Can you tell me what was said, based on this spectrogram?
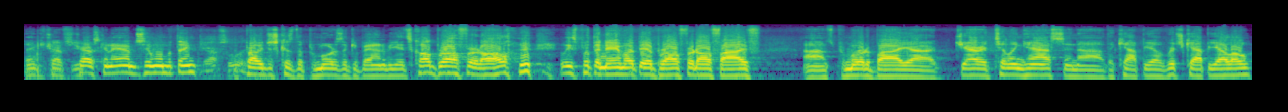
Thank you, Travis. Travis, can I um, say one more thing? Yeah, absolutely. Probably just because the promoters of Cabana Bee. It's called Brawl for It All. At least put the name out there, Brawl for It All 5. Uh, it's promoted by uh, Jared Tillinghast and uh, the Capiello, Rich Capiello.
